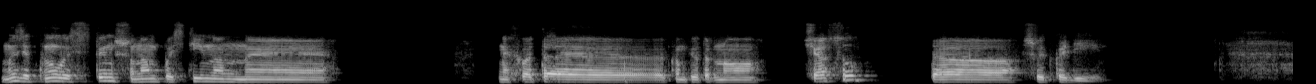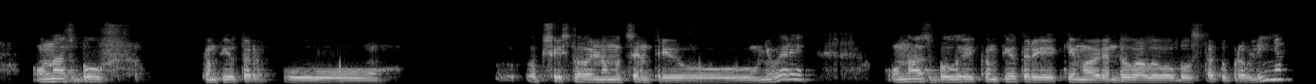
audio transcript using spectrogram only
ми зіткнулися з тим, що нам постійно не не вистачає комп'ютерного часу та швидкодії. У нас був комп'ютер у обчислювальному центрі у універі. У нас були комп'ютери, які ми орендували у облстат управління.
